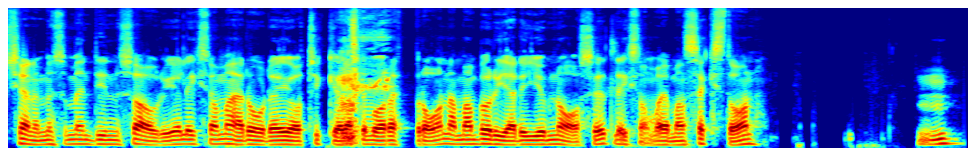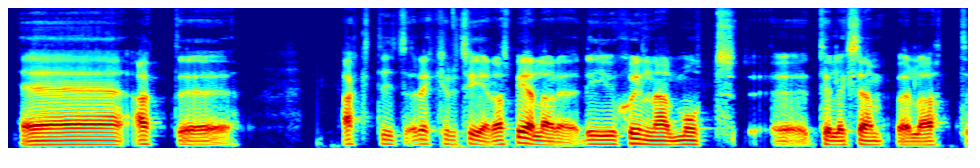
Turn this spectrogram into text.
Känner mig som en dinosaurie liksom här då, där jag tycker att det var rätt bra när man började i gymnasiet liksom. Vad är man, 16? Mm. Uh, att uh, aktivt rekrytera spelare, det är ju skillnad mot till exempel att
